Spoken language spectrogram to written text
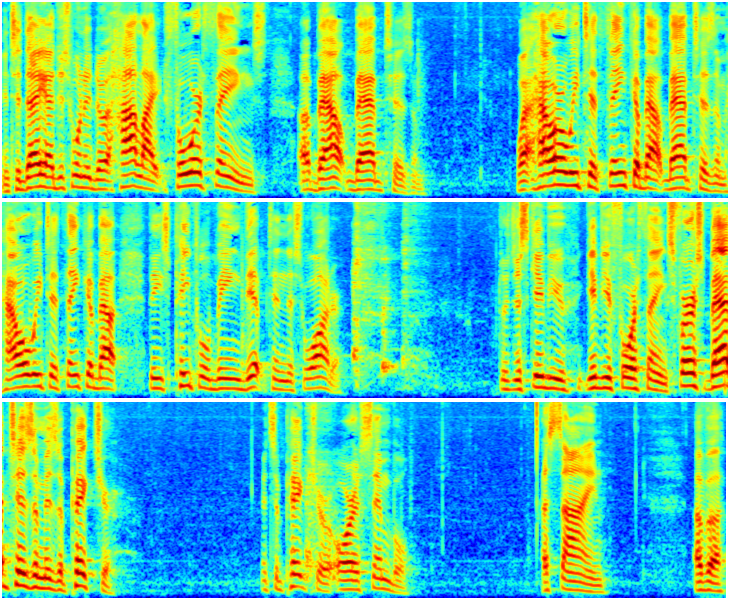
And today I just wanted to highlight four things about baptism. How are we to think about baptism? How are we to think about these people being dipped in this water? to just give you, give you four things. First, baptism is a picture. It's a picture or a symbol, a sign of a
